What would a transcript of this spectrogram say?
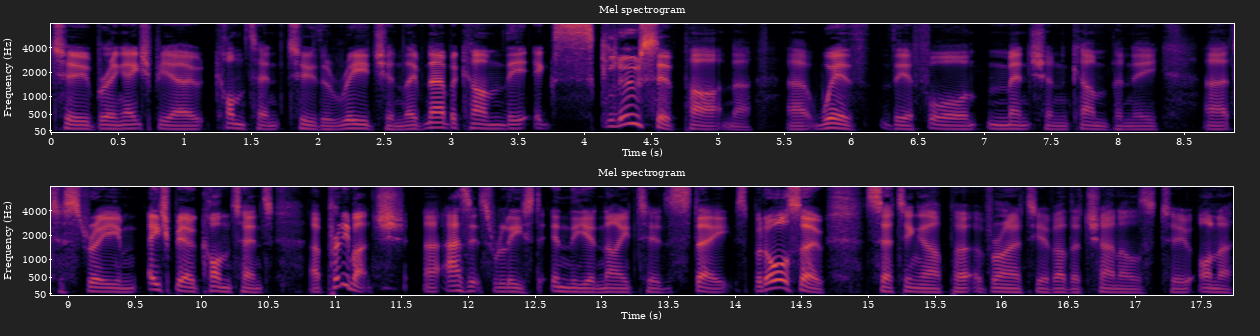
to bring HBO content to the region. They've now become the exclusive partner uh, with the aforementioned company uh, to stream HBO content uh, pretty much uh, as it's released in the United States, but also setting up a, a variety of other channels to honour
